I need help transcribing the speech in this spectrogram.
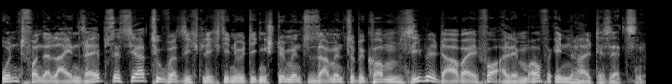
Und von der Leyen selbst ist ja zuversichtlich, die nötigen Stimmen zusammenzubekommen. Sie will dabei vor allem auf Inhalte setzen.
